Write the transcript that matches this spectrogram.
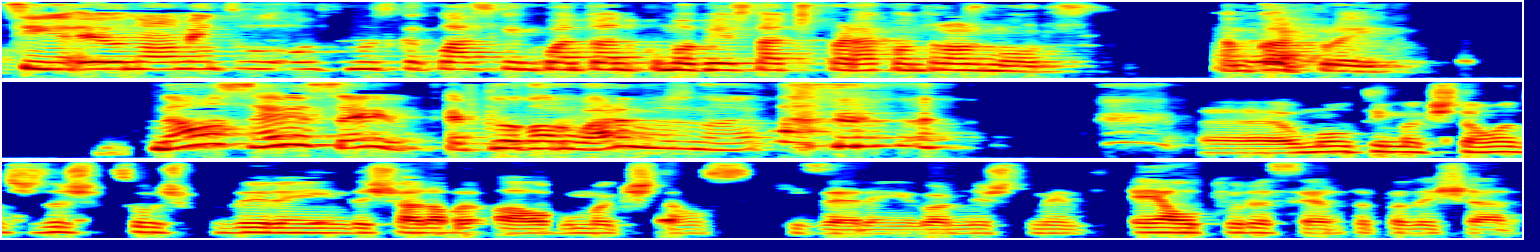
Sim, eu normalmente ouço música clássica enquanto ando com uma besta a disparar contra os muros. É um bocado por aí. Não, a sério, a sério. É porque eu adoro armas, não é? Uh, uma última questão, antes das pessoas poderem deixar alguma questão, se quiserem, agora neste momento é a altura certa para deixar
